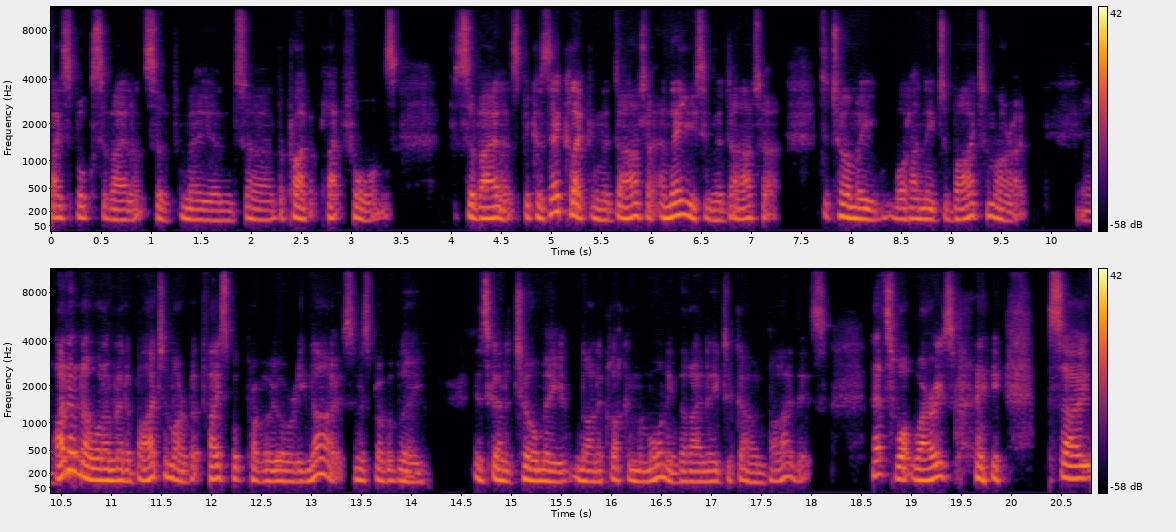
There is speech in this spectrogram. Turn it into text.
Facebook surveillance of me and uh, the private platforms surveillance because they're collecting the data and they're using the data to tell me what I need to buy tomorrow. Mm-hmm. I don't know what I'm going to buy tomorrow, but Facebook probably already knows and is probably is going to tell me nine o'clock in the morning that I need to go and buy this. That's what worries me. So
